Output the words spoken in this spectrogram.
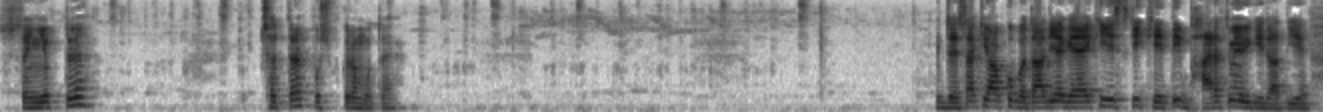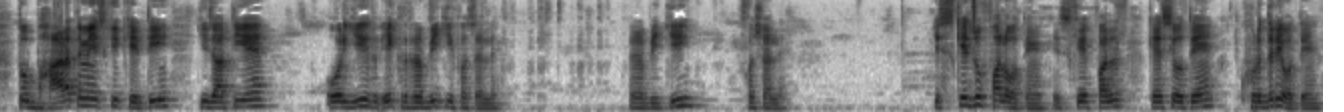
संयुक्त छत्रक पुष्पक्रम होता है। जैसा कि आपको बता दिया गया है कि इसकी खेती भारत में भी की जाती है। तो भारत में इसकी खेती की जाती है और ये एक रबी की फ़सल है। रबी की फ़सल है। इसके जो फल होते हैं, इसके फल कैसे होते हैं? खुरदरे होते हैं।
